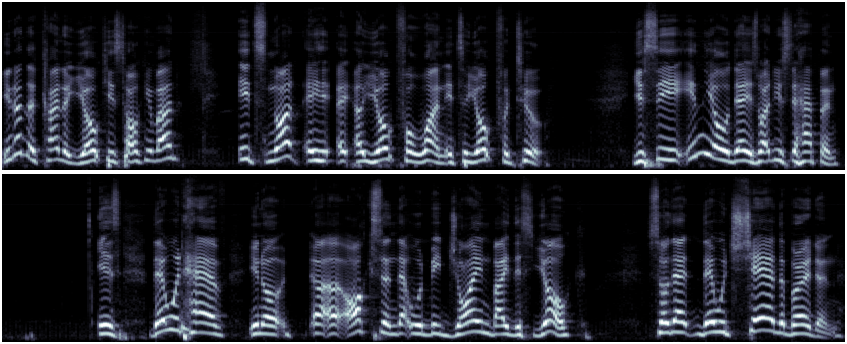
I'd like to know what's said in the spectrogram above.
You know the kind of yoke he's talking about? It's not a, a, a, yoke for one, it's a yoke for two. You see, in the old days, what used to happen is they would have, you know, uh, uh oxen that would be joined by this yoke so that they would share the burden.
